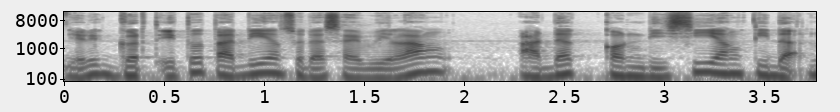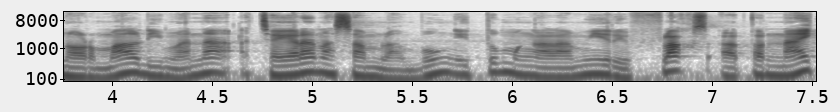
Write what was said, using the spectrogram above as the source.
Jadi GERD itu tadi yang sudah saya bilang ada kondisi yang tidak normal di mana cairan asam lambung itu mengalami reflux atau naik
